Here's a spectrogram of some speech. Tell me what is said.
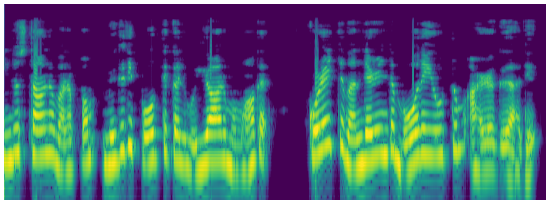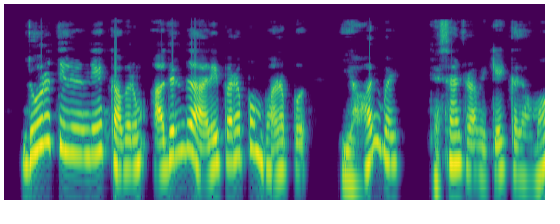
இந்துஸ்தான வனப்பம் மிகுதி போர்த்துக்கல் உய்யாரமுமாக குழைத்து வந்தெழுந்த போதையூட்டும் அழகு அது. தூரத்திலிருந்தே கவரும் அதிர்ந்து அலைபரப்பும் வனப்பு. யாருவள் கெசாண்ட்ராவை கேட்கலாமா?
